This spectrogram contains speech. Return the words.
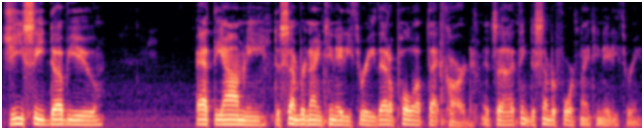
GCW at the Omni, December 1983, that'll pull up that card. It's, uh, I think, December 4th, 1983.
